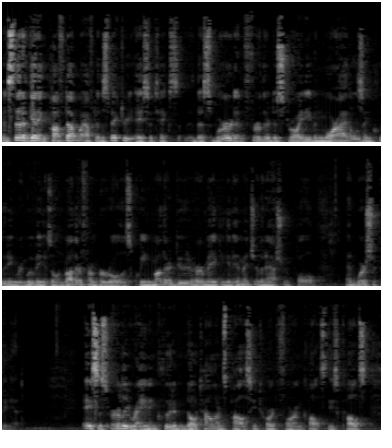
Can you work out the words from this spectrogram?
Instead of getting puffed up after this victory, Asa takes this word and further destroyed even more idols, including removing his own mother from her role as queen mother due to her making an image of an Asherah pole and worshiping it. Asa's early reign included no tolerance policy toward foreign cults. These cults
